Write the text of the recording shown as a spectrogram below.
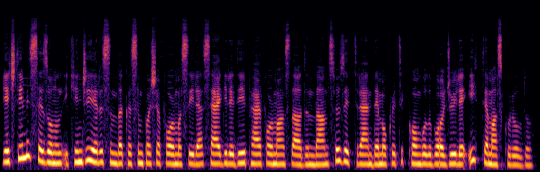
Geçtiğimiz sezonun ikinci yarısında Kasımpaşa formasıyla sergilediği performansla adından söz ettiren Demokratik Kongolu golcü ile ilk temas kuruldu.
